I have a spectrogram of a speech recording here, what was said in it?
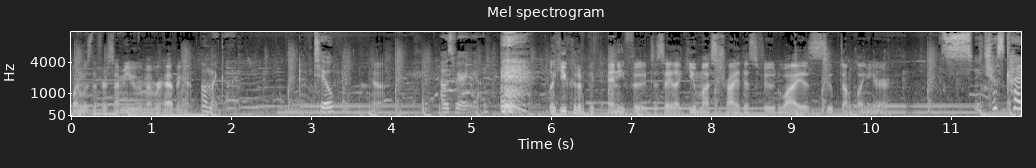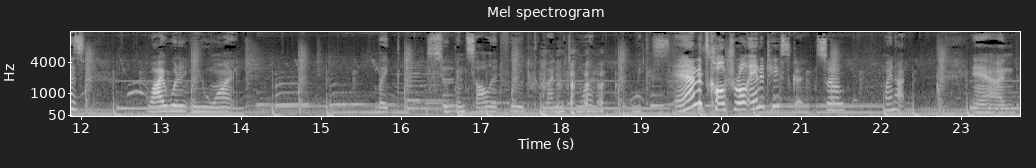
When was the first time you remember having it? oh my god, two. Yeah. I was very young. Like you could have picked any food to say like you must try this food. Why is soup dumpling your just cause, why wouldn't you want like soup and solid food combined into one? Because, and it's cultural and it tastes good, so why not? And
